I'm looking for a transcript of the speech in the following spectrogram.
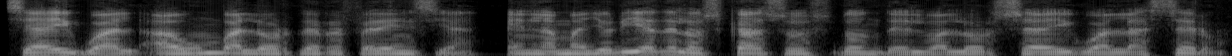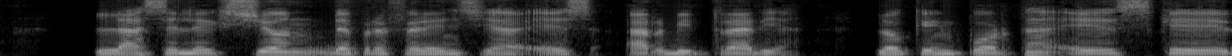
sea igual a un valor de referencia, en la mayoría de los casos donde el valor sea igual a cero. La selección de preferencia es arbitraria. Lo que importa es que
